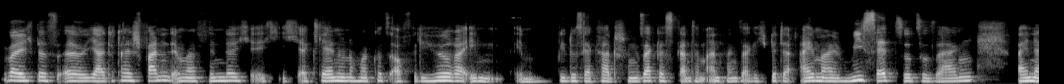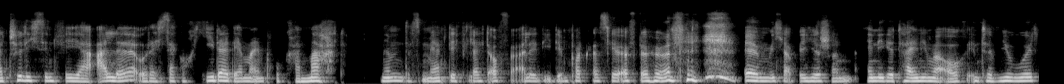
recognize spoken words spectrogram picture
weil ich das äh, ja total spannend immer finde. Ich, ich, ich erkläre nur nochmal kurz auch für die Hörer, eben, eben wie du es ja gerade schon gesagt hast, ganz am Anfang sage ich bitte einmal Reset sozusagen, weil natürlich sind wir ja alle, oder ich sage auch jeder, der mein Programm macht, Ne, das merkt ihr vielleicht auch für alle, die den Podcast hier öfter hören. Ähm, ich habe hier schon einige Teilnehmer auch interviewt.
